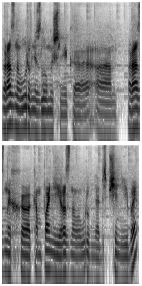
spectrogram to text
разного уровня злоумышленника, а, разных а, компаний, разного уровня обеспечения ИБ.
